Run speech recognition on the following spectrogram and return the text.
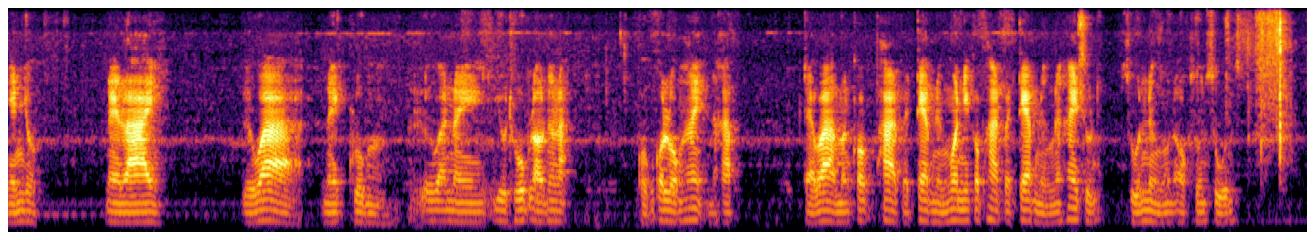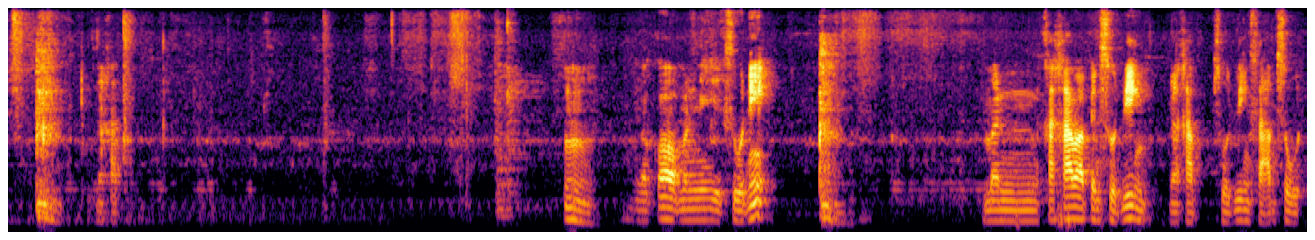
เห็นอยู่ในไลน์หรือว่าในกลุ่มหรือว่าใน YouTube เรานั่นแหละผมก็ลงให้นะครับ แต่ว่ามันก็พลาดไปแต้มหนึ่งงวันนี้ก็พลาดไปแต้มหนึ่งนะให้ศูนย์ศูนย์หนึ่งมันออกศูนย์ศูนย์นะครับ อืม แล้วก็มันมีอีกสูตรนี้ มันคล้ายๆว่าเป็นสูตรวิ่งนะครับ สูตรวิ่งสามสูตร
